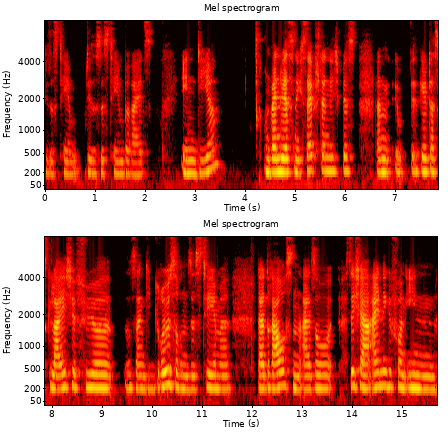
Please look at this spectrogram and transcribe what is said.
dieses System, dieses System bereits in dir. Und wenn du jetzt nicht selbstständig bist, dann äh, gilt das Gleiche für sozusagen die größeren Systeme da draußen. Also sicher, einige von ihnen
